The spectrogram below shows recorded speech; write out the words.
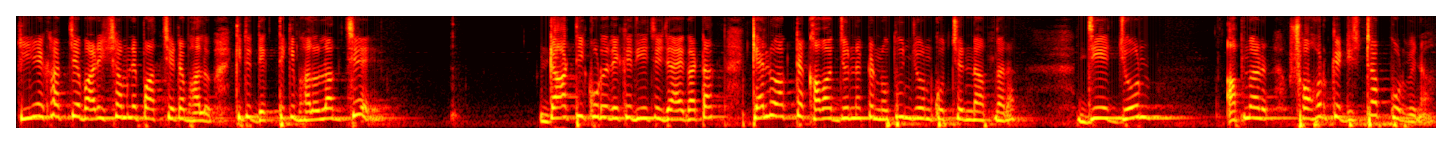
কিনে খাচ্ছে, বাড়ির সামনে পাচ্ছে, এটা ভালো। কিন্তু দেখতে কি ভালো লাগছে? ডাটি করে রেখে দিয়েছে জায়গাটা। কেন একটা খাওয়ার জন্য একটা নতুন জোন করছেন না আপনারা? যে জোন আপনার শহরকে ডিস্টার্ব করবে না,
